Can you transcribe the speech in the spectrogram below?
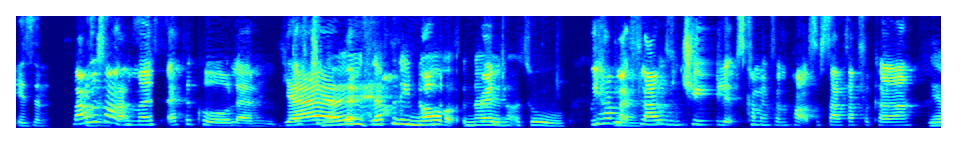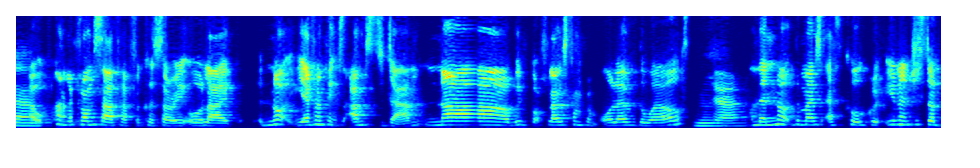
isn't Flowers aren't the most ethical. Um, yeah, no, definitely not. No, not at all. We have yeah. like flowers and tulips coming from parts of South Africa. Yeah, or coming from South Africa. Sorry, or like not everyone thinks Amsterdam. Nah, we've got flowers coming from all over the world. Mm. Yeah, and they're not the most ethical. Group, You know, just a,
